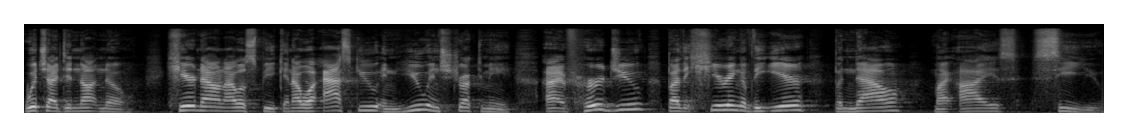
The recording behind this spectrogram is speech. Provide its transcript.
which I did not know. Hear now, and I will speak, and I will ask you, and you instruct me. I have heard you by the hearing of the ear, but now my eyes see you.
